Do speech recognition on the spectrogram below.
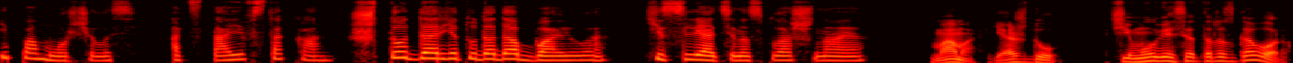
и поморщилась, отставив стакан. «Что Дарья туда добавила? Кислятина сплошная». «Мама, я жду. К чему весь этот разговор?»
